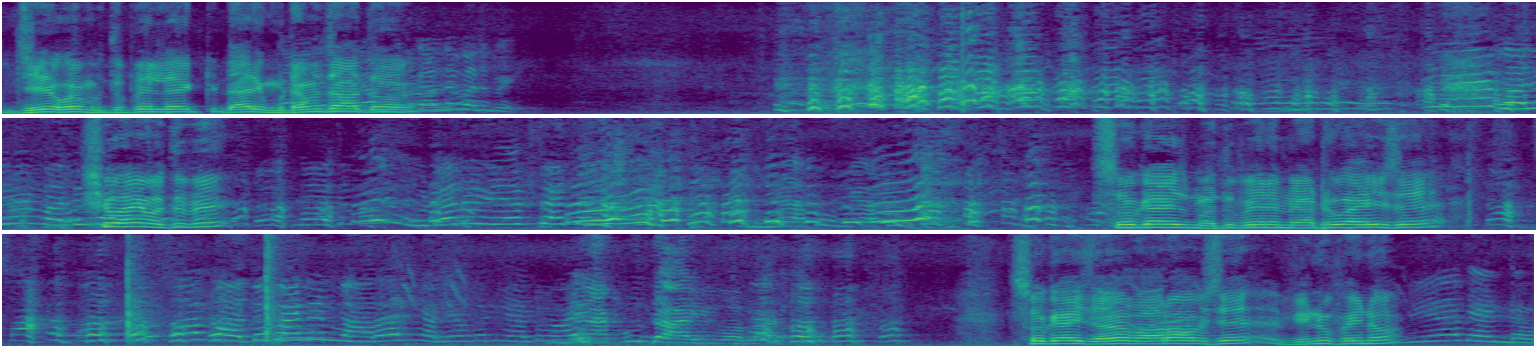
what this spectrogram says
જે હોય મધુભાઈ લે ડાયરેક્ટ મોઢામાં જવા દો. શું આવ્યું મધુભાઈ મધુભાઈ મોઢાનું reaction તો જુઓ. સો ગાઈઝ મધુભાઈને મેઠું આવ્યું છે. સો ગાઈઝ હવે વારો આવશે. વિનુભાઈનો. વીણાબેનનો.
